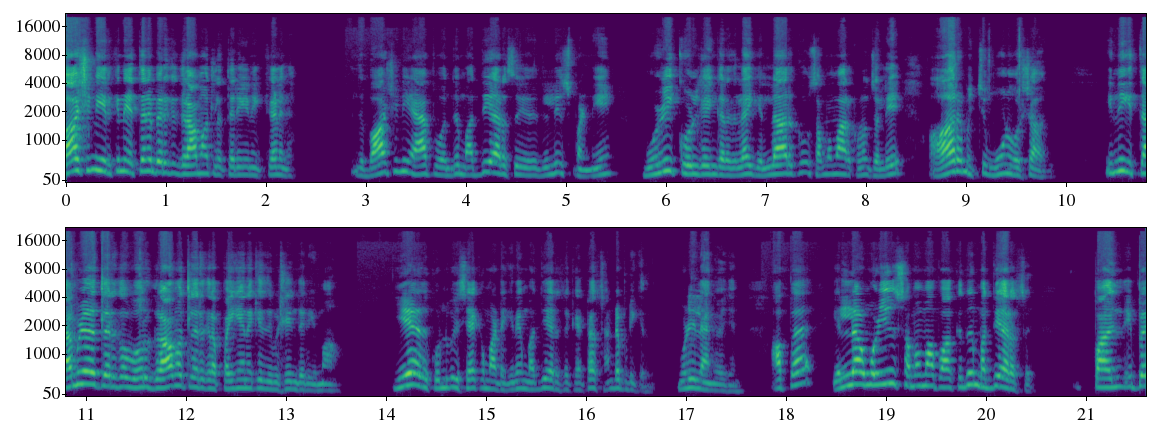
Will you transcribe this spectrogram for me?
பாஷினி இருக்குன்னு எத்தனை பேருக்கு கிராமத்தில் தெரியும் நீங்க கேளுங்க. இந்த பாஷினி ஆப் வந்து மத்திய அரசு ரிலீஸ் பண்ணி மொழி கொள்கைங்கிறதுல எல்லாருக்கும் சமமாக இருக்கணும்னு சொல்லி ஆரம்பித்து மூணு வருஷம் ஆகுது. இன்றைக்கி தமிழகத்தில் இருக்கிற ஒரு கிராமத்தில் இருக்கிற பையனுக்கு இது விஷயம் தெரியுமா? ஏன் அதை கொண்டு போய் சேர்க்க மாட்டேங்கிறேன் மத்திய அரசு கேட்டால் சண்டை பிடிக்கிறது. மொழி லாங்குவேஜ்னு அப்போ எல்லா மொழியும் சமமாக பார்க்குது மத்திய அரசு. இப்போ இப்போ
